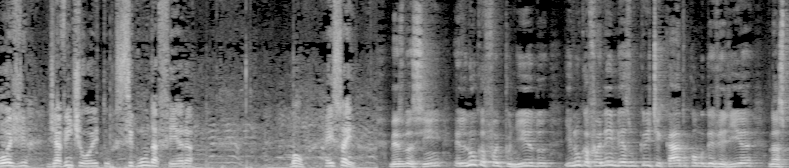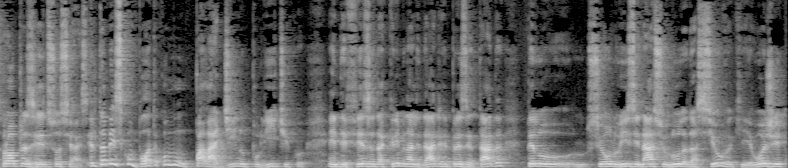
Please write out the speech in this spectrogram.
Hoje, dia 28, segunda-feira. Bom, é isso aí. Mesmo assim, ele nunca foi punido e nunca foi nem mesmo criticado como deveria nas próprias redes sociais. Ele também se comporta como um paladino político em defesa da criminalidade representada pelo senhor Luiz Inácio Lula da Silva, que hoje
